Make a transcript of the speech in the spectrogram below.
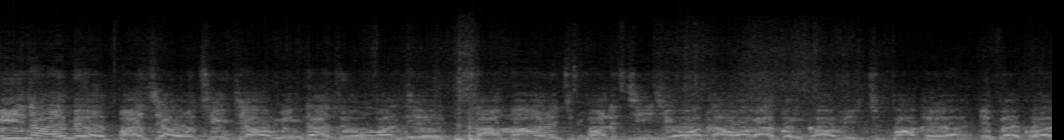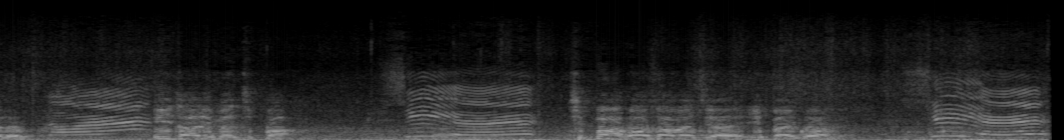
意大利面有白酱，我青酱，明太子，有番茄。三包你一包，你钱钱我带，我甲两口味，一百块来，一百块了。意大利面一百。四元。一百块上面写一百块。四元。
